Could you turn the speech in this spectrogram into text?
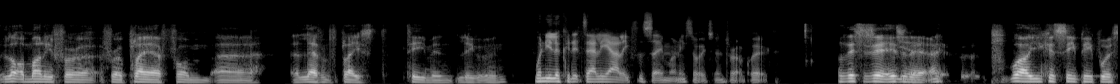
A lot of money for a for a player from uh, eleventh placed team in Ligue 1. When you look at it, Dele Alli for the same money. Sorry to interrupt, quick. Well, this is it, isn't yeah. it? Well, you can see people have,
